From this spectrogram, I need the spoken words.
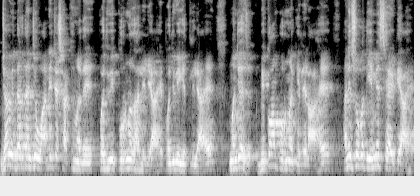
ज्या विद्यार्थ्यांची वाणिज्य शाखेमध्ये पदवी पूर्ण झालेली आहे पदवी घेतलेली आहे म्हणजेच बी कॉम पूर्ण केलेला आहे आणि सोबत M S C I T आहे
